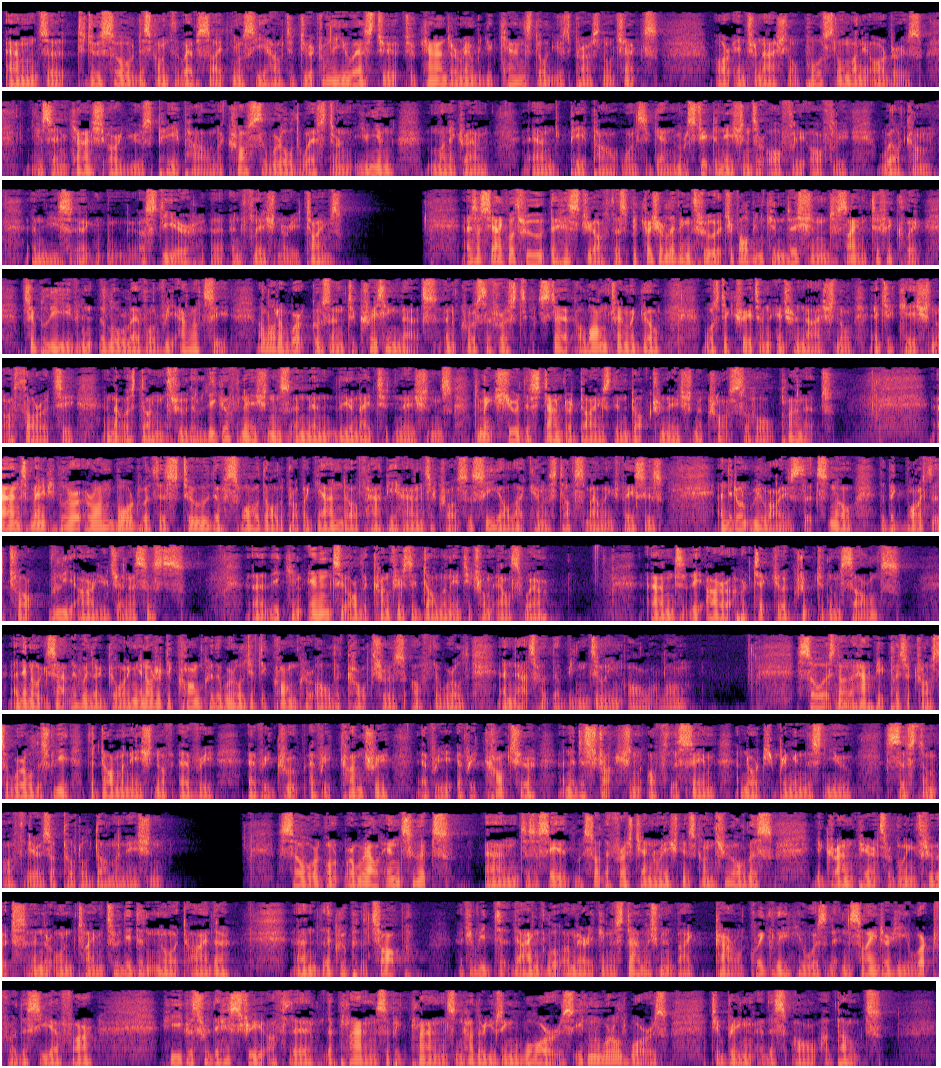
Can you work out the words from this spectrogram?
And uh, to do so, just go onto the website and you'll see how to do it. From the US to, to Canada, remember you can still use personal checks or international postal money orders. You can send cash or use PayPal. And across the world, Western Union, MoneyGram, and PayPal once again. Remember, straight donations are awfully, awfully welcome in these uh, austere uh, inflationary times. As I say, I go through the history of this because you're living through it. You've all been conditioned scientifically to believe in the low level reality. A lot of work goes into creating that. And of course, the first step a long time ago was to create an international education authority. And that was done through the League of Nations and then the United Nations to make sure they standardized indoctrination across the whole planet. And many people are, are, on board with this too. They've swallowed all the propaganda of happy hands across the sea, all that kind of stuff, smiling faces. And they don't realize that, no, the big boys at the top really are eugenicists. Uh, they came into all the countries they dominated from elsewhere. And they are a particular group to themselves. And they know exactly where they're going. In order to conquer the world, you have to conquer all the cultures of the world. And that's what they've been doing all along. So it's not a happy place across the world. It's really the domination of every, every group, every country, every, every culture, and the destruction of the same in order to bring in this new system of theirs of total domination. So we're going, we're well into it. And as I say, sort of the first generation has gone through all this. Your grandparents were going through it in their own time too. They didn't know it either. And the group at the top, if you read The Anglo-American Establishment by Carroll Quigley, he was an insider. He worked for the CFR. He goes through the history of the, the plans, the big plans, and how they're using wars, even world wars, to bring this all about.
